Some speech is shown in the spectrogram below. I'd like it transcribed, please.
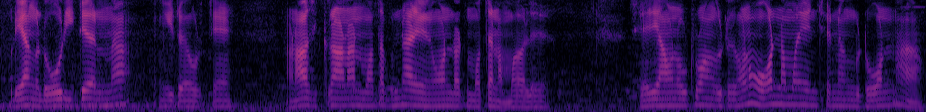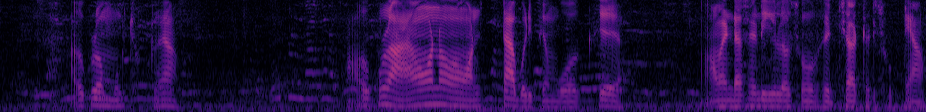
அப்படியே அங்கிட்டு ஓடிட்டே இருந்தான் எங்கிட்ட ஒருத்தன் ஆனால் சிக்கிறானான்னு பார்த்தா பின்னாடி ஓண்டாட்டு பார்த்தா நம்ம ஆள். சரி அவனை விட்ருவான் அங்கிட்டு. அவனும் ஓடின மாதிரி இருந்துச்சு அங்கிட்டு ஓடினா அதுக்குள்ளே முடிச்சு விட்டுருவேன். அதுக்குள்ளே அவனும் வந்துட்டா படிப்பேன் போக்கு. அவன் டசடியில் வச்சு ஒரு ஹெட்ஷாட் அடிச்சு விட்டான்.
